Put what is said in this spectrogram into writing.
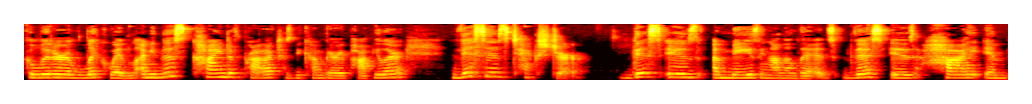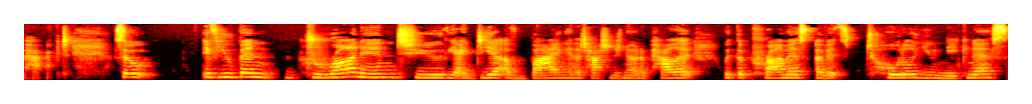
glitter liquid, I mean, this kind of product has become very popular. This is texture. This is amazing on the lids. This is high impact. So if you've been drawn into the idea of buying a Natasha Denona palette with the promise of its total uniqueness,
